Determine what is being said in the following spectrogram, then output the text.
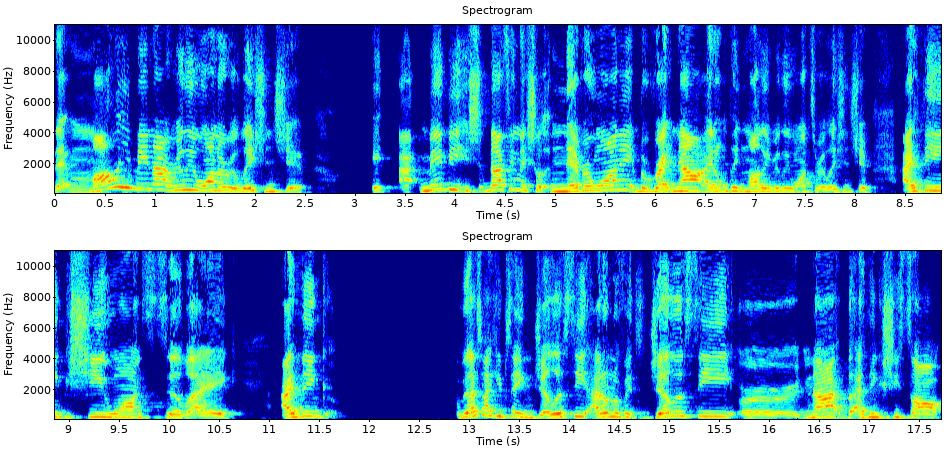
that Molly may not really want a relationship it, maybe not saying that she'll never want it, but right now I don't think Molly really wants a relationship. I think she wants to like. I think that's why I keep saying jealousy. I don't know if it's jealousy or not, but I think she saw.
